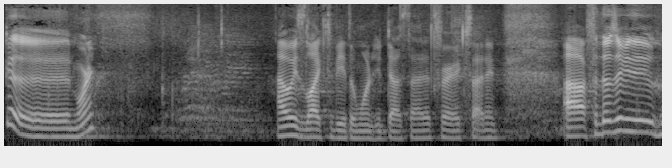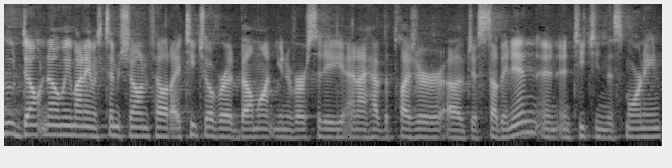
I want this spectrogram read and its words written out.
Good morning. I always like to be the one who does that. It's very exciting. Uh, for those of you who don't know me, my name is Tim Schoenfeld. I teach over at Belmont University, and I have the pleasure of just subbing in and, and, teaching this morning.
